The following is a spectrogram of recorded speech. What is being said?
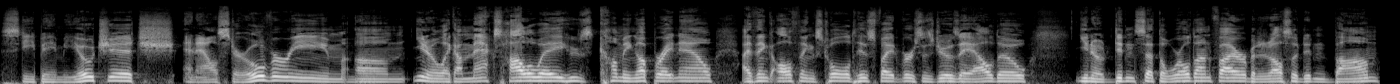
Stipe Miocic, and Alistair Overeem, um, you know, like a Max Holloway who's coming up right now, I think all things told, his fight versus Jose Aldo, you know, didn't set the world on fire, but it also didn't bomb.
